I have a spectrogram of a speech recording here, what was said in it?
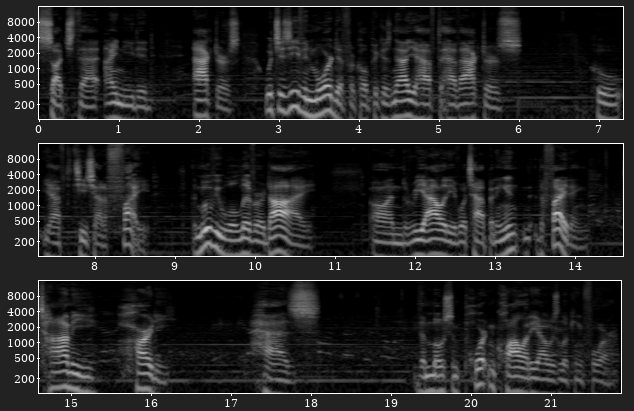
such that I needed actors, which is even more difficult because now you have to have actors who you have to teach how to fight. The movie will live or die on the reality of what's happening in the fighting. Tommy Hardy has the most important quality I was looking for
